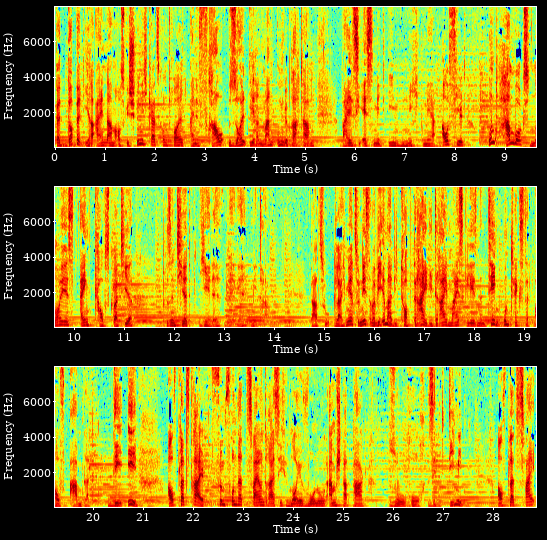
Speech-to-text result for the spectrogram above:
verdoppelt ihre Einnahmen aus Geschwindigkeitskontrollen. Eine Frau soll ihren Mann umgebracht haben, weil sie es mit ihm nicht mehr aushielt. Und Hamburgs neues Einkaufsquartier präsentiert jede Menge Mieter. Dazu gleich mehr. Zunächst aber wie immer die Top 3, die drei meistgelesenen Themen und Texte auf abendblatt.de. Auf Platz 3 532 neue Wohnungen am Stadtpark. So hoch sind die Mieten. Auf Platz 2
